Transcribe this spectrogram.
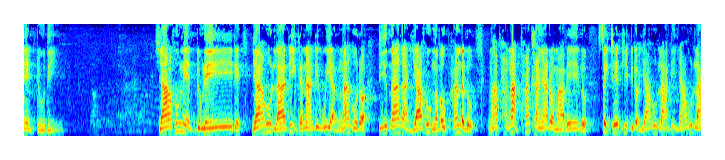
နဲ့တူသည် ယာဟုနဲ့တူတယ်တဲ့ယာဟုလာတိကဏတိဝိယငါကိုတော့ဒီသားကယာဟုငပုတ်ဖမ်းတယ်လို့ငါဖငါဖမ်းခံရတော့မှာပဲလို့စိတ်ထဲဖြစ်ပြီးတော့ယာဟုလာတိယာဟုလာ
